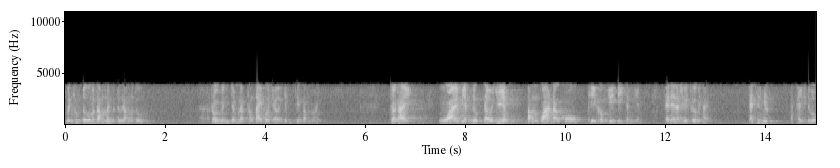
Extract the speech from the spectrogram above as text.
Mình không tu mà tâm mình nó tự động nó tu. À, rồi mình giống là thắng tay vô chợ giống thiền tâm nói. Thưa thầy, ngoài việc được trợ duyên, tâm quá đau khổ khi không duy trì chánh niệm. Cái này là sư thưa với thầy. Cái thứ nhất là thầy được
